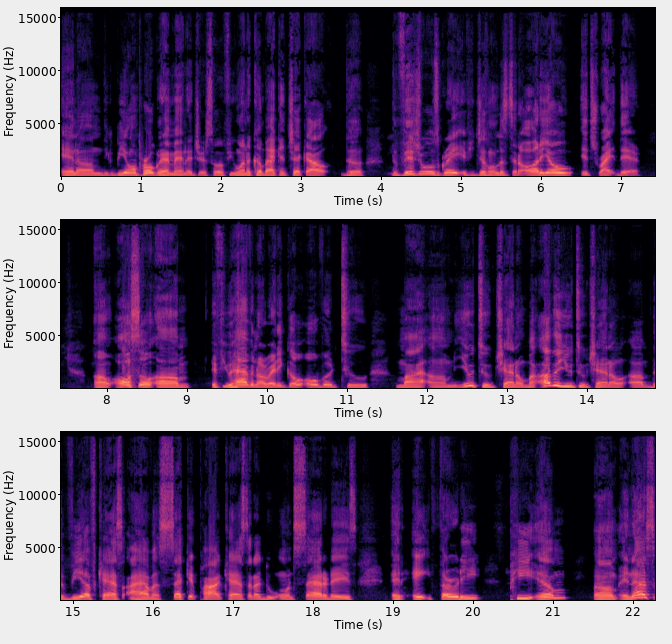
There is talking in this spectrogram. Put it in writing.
and um, you can be on Program Manager. So if you want to come back and check out the the visuals, great. If you just want to listen to the audio, it's right there. Um, also, um, if you haven't already, go over to my um YouTube channel, my other YouTube channel, um, the VF Cast. I have a second podcast that I do on Saturdays at 8:30 p.m. Um, and that's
